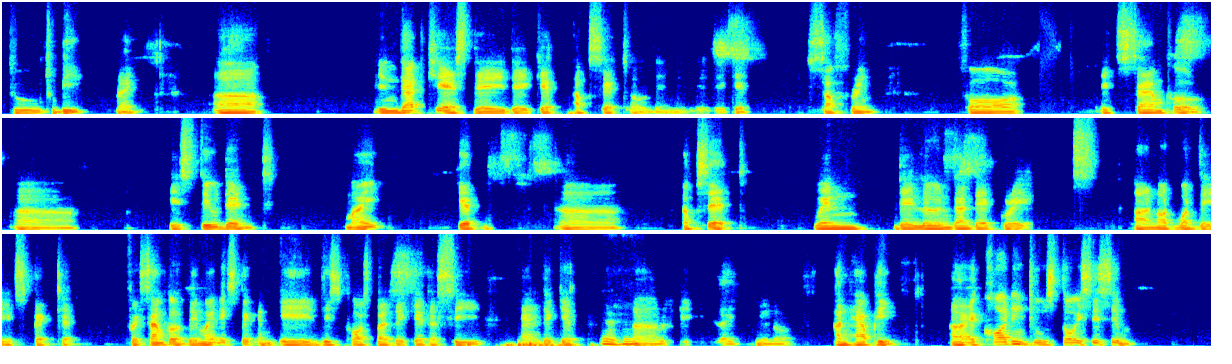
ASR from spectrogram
to, to be, right? Uh, in that case, they, they get upset or they, they, they get suffering for example, uh, a student might get uh, upset when they learn that their grades are not what they expected. For example, they might expect an A in this course, but they get a C and they get mm-hmm. uh, really like, you know, unhappy. Uh, according to Stoicism,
